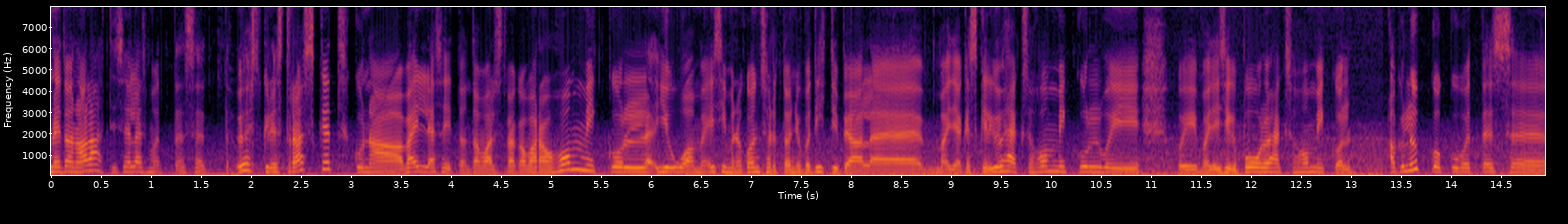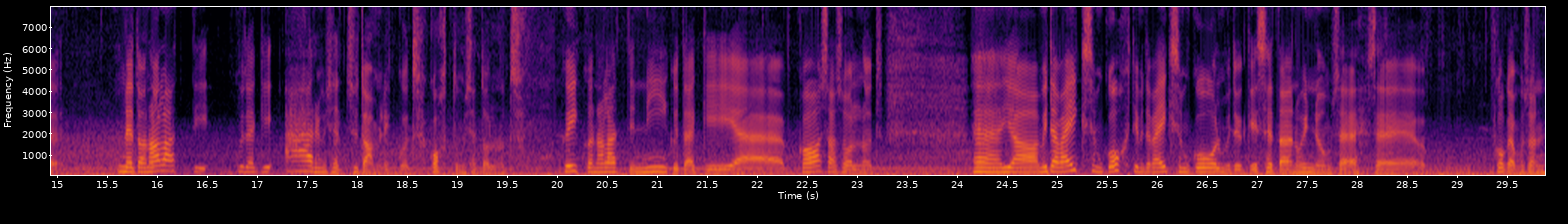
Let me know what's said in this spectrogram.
need on alati selles mõttes, et ühest küljest rasked, kuna väljasõit on tavaliselt väga vara hommikul, jõuame, esimene kontsert on juba tihtipeale, ma ei tea, kes kell üheksa hommikul või, või ma ei tea, isegi pool üheksa hommikul. aga lõppkokkuvõttes need on alati kuidagi äärmiselt südamlikud kohtumised olnud. kõik on alati nii kuidagi eh, kaasas olnud eh, ja mida väiksem koht ja mida väiksem kool muidugi, seda nunnum see, see kogemus on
